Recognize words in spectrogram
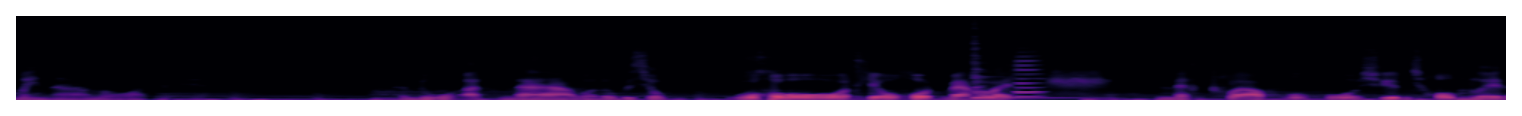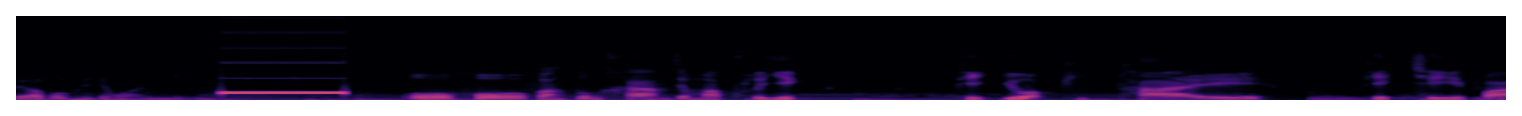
ไม่น่ารอดนะฮะธนูอัดหน้าวะท่านผู้ชม โอ้โห เทลโคตรแม่นเลยนะครับ โอ้โห ชื่นชมเลยนะครับผมในจังหวะนี้ โอ้โห ฝั่งตรงข้ามจะมาพลิกพลิกหยวกพลิกไทยพลิกชี้ฟ้า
